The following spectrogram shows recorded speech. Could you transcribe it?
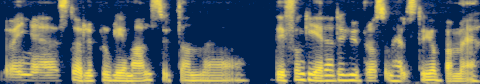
Det var inga större problem alls, utan det fungerade hur bra som helst att jobba med.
